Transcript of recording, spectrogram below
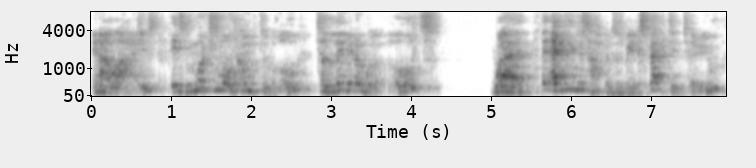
in our lives, it's much more comfortable to live in a world where everything just happens as we expect it to,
